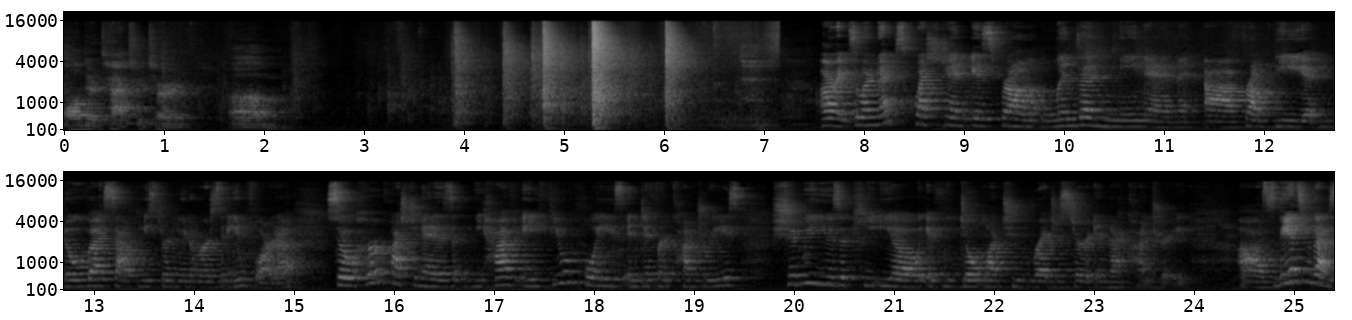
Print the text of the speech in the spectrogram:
on their tax return. Um, All right, so our next question is from Linda Neiman uh, from the Nova Southeastern University in Florida. So her question is, we have a few employees in different countries. Should we use a PEO if we don't want to register in that country? Uh, so the answer to that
